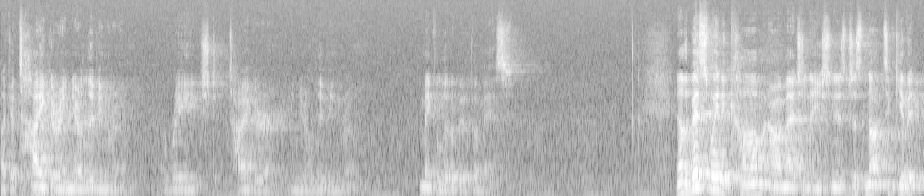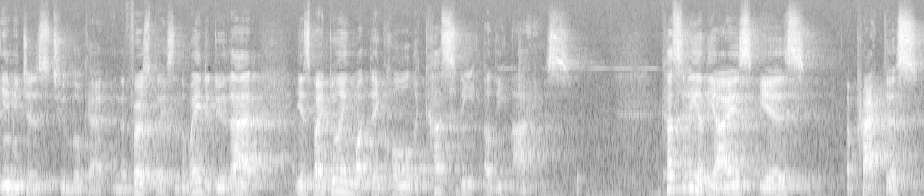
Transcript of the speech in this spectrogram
like a tiger in your living room, a raged tiger in your living room. Make a little bit of a mess. Now, the best way to calm our imagination is just not to give it images to look at in the first place. And the way to do that is by doing what they call the custody of the eyes. Custody of the eyes is a practice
